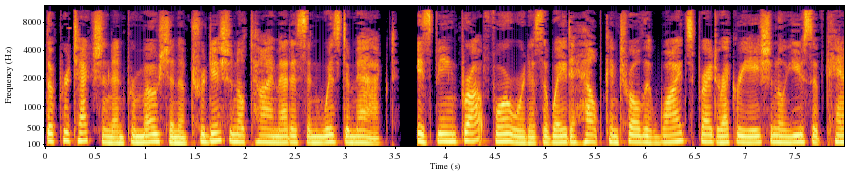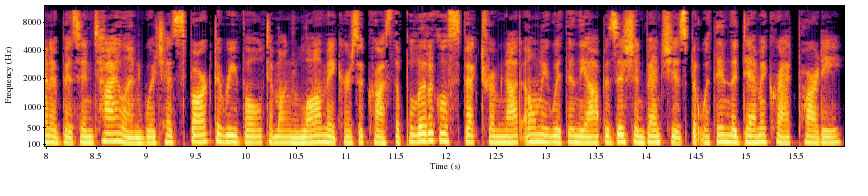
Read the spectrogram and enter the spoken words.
the Protection and Promotion of Traditional Thai Medicine Wisdom Act, is being brought forward as a way to help control the widespread recreational use of cannabis in Thailand, which has sparked a revolt among lawmakers across the political spectrum not only within the opposition benches but within the Democrat Party,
